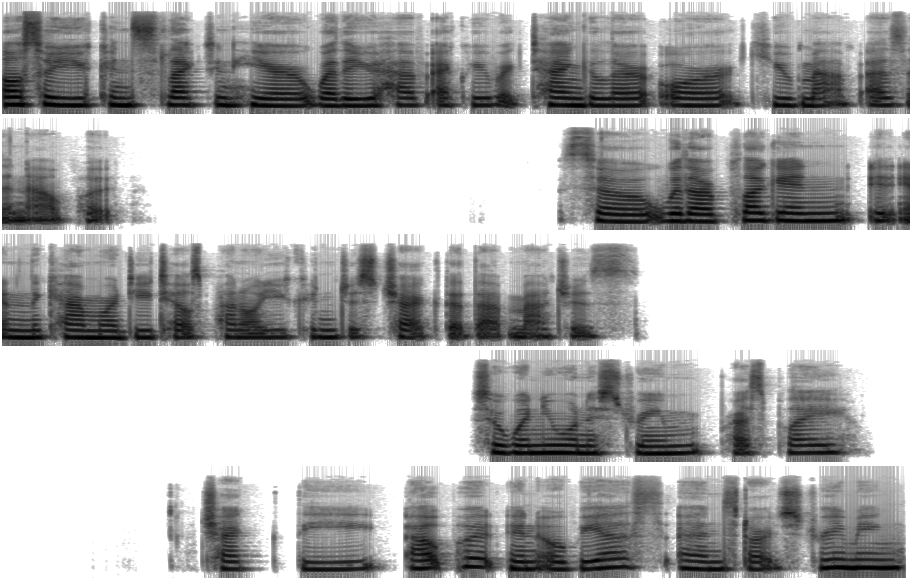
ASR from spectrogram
Also, you can select in here whether you have equirectangular or cube map as an output. So with our plugin in the camera details panel, you can just check that that matches. So when you want to stream, press play, check the output in OBS and start streaming.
